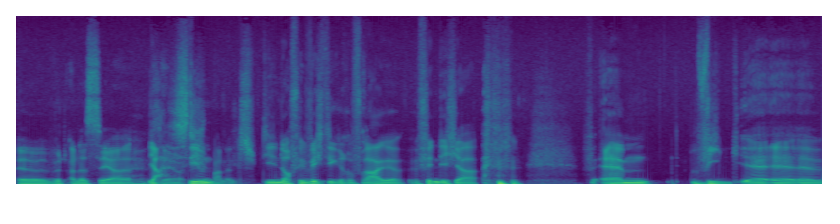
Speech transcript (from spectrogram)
Äh, wird alles sehr, Ja, sehr Steven, spannend. die noch viel wichtigere Frage finde ich ja, ähm, wie äh, äh,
